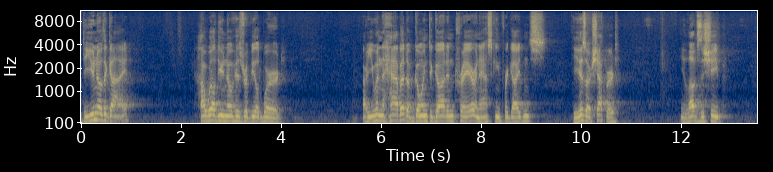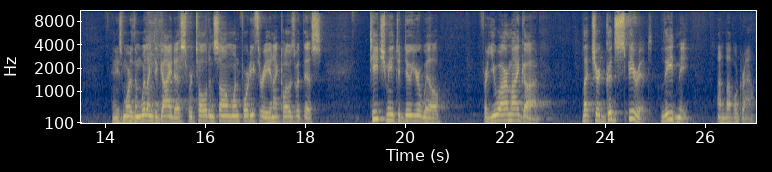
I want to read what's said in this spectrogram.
Do you know the guide? How well do you know his revealed word? Are you in the habit of going to God in prayer and asking for guidance? He is our shepherd. He loves the sheep and He's more than willing to guide us. We're told in Psalm 143, and I close with this Teach me to do your will, for you are my God. Let your good spirit lead me on level ground.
